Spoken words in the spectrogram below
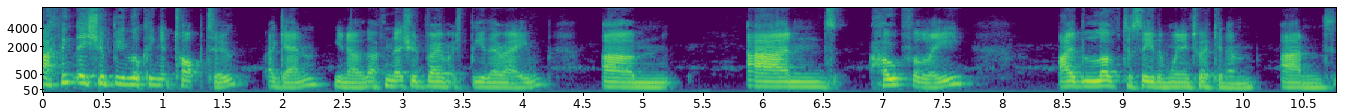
I think they should be looking at top two again. You know, I think that should very much be their aim, um, and hopefully I'd love to see them winning Twickenham. And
